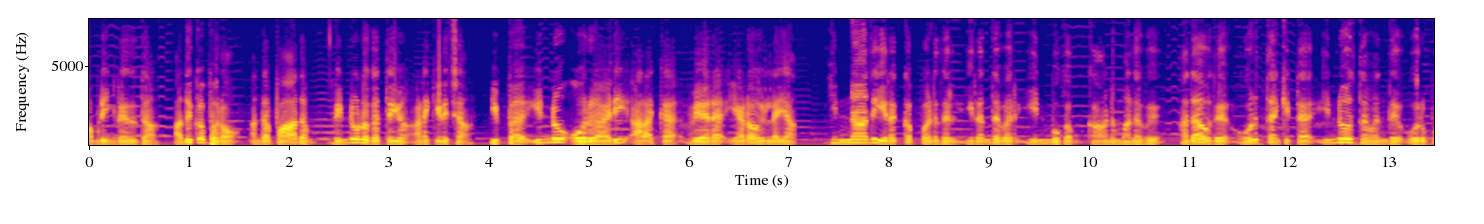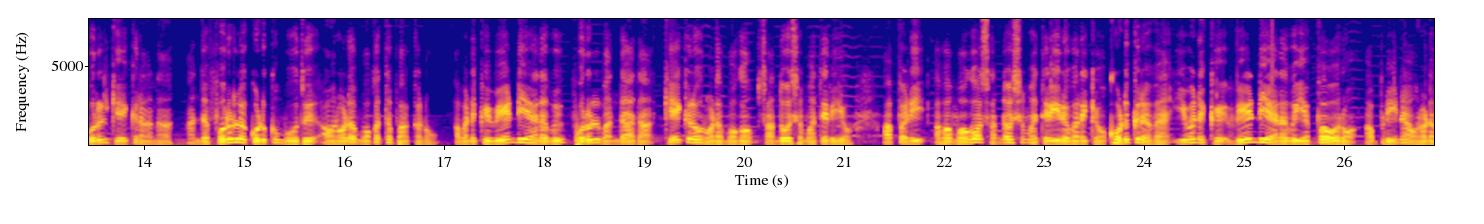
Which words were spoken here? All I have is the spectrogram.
அப்படிங்கிறது தான் அதுக்கப்புறம் அந்த பாதம் விண்ணுலகத்தையும் அடக்கிடுச்சான் இப்போ இன்னும் ஒரு அடி அளக்க வேற இடம் இல்லையா? இன்னாது இறக்கப்படுதல் இறந்தவர் இன்முகம் காணும் அளவு. அதாவது ஒருத்தன் கிட்ட இன்னொருத்தன் வந்து ஒரு பொருள் கேட்குறானா அந்த பொருளை கொடுக்கும்போது அவனோட முகத்தை பார்க்கணும். அவனுக்கு வேண்டிய அளவு பொருள் வந்தாதான் கேட்குறவனோட முகம் சந்தோஷமா தெரியும். அப்படி அவன் முகம் சந்தோஷமா தெரிகிற வரைக்கும் கொடுக்குறவன் இவனுக்கு வேண்டிய அளவு எப்போ வரும் அப்படின்னு அவனோட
